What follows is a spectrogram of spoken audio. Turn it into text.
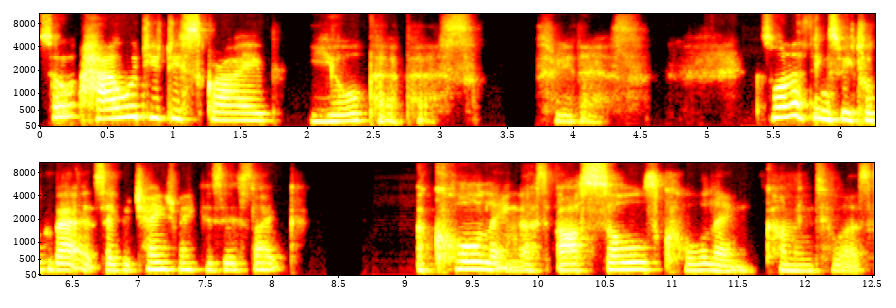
So how would you describe your purpose through this? Because one of the things we talk about at Sacred Changemakers is like a calling, our soul's calling coming to us.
